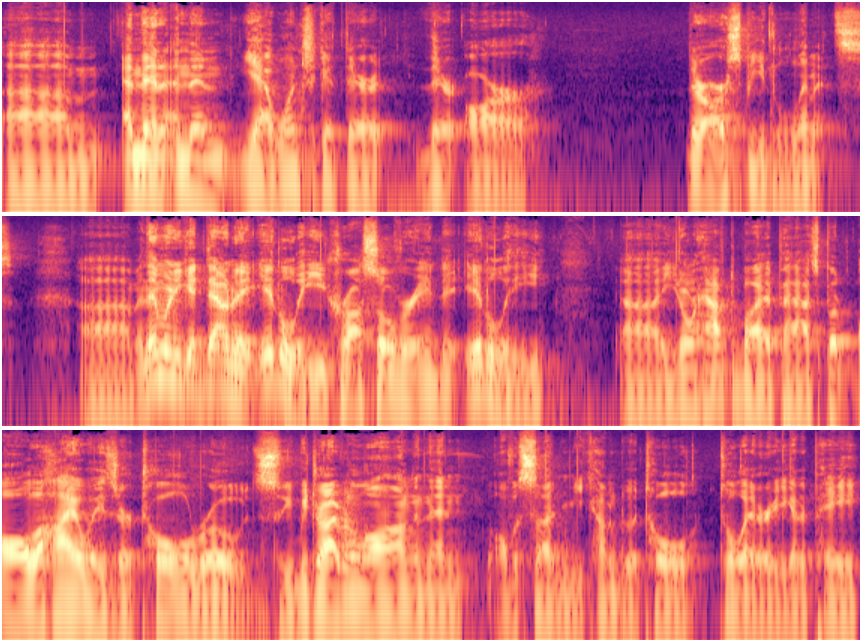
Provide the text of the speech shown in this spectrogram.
Um, and then and then yeah, once you get there, there are there are speed limits. Um, and then when you get down to Italy, you cross over into Italy. Uh, you don't have to buy a pass, but all the highways are toll roads. So you'll be driving along, and then all of a sudden you come to a toll toll area. You got to pay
